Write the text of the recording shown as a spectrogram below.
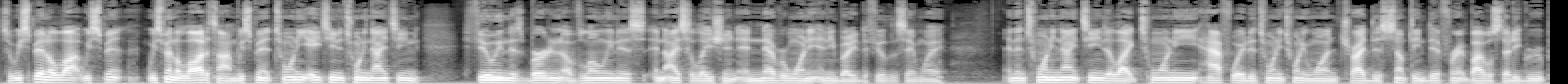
So we spent a lot. We spent we spent a lot of time. We spent 2018 and 2019 feeling this burden of loneliness and isolation, and never wanting anybody to feel the same way. And then 2019 to like 20 halfway to 2021, tried this something different Bible study group,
